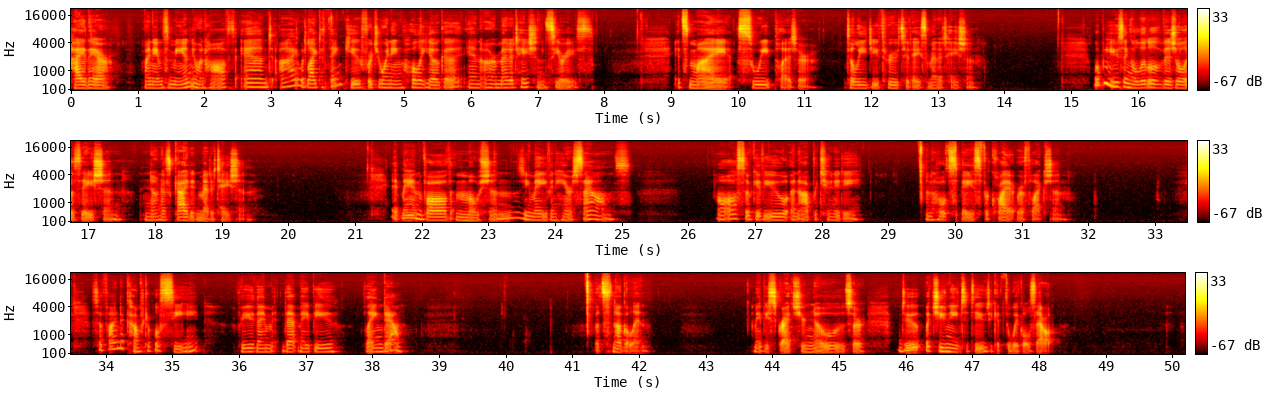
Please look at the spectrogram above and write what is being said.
Hi there. My name is Mia Neuenhoff, and I would like to thank you for joining Holy Yoga in our meditation series. It's my sweet pleasure to lead you through today's meditation. We'll be using a little visualization known as guided meditation. It may involve emotions, you may even hear sounds. I'll also give you an opportunity and hold space for quiet reflection. So find a comfortable seat for you that may be laying down. But snuggle in. Maybe scratch your nose or do what you need to do to get the wiggles out.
